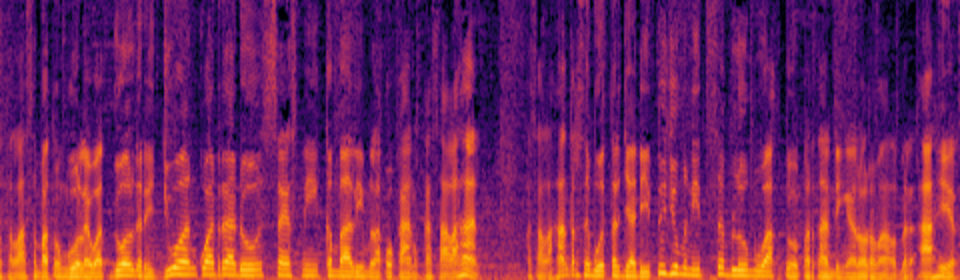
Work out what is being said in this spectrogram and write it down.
Setelah sempat unggul lewat gol dari Juan Cuadrado, Sesni kembali melakukan kesalahan. Kesalahan tersebut terjadi 7 menit sebelum waktu pertandingan normal berakhir.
